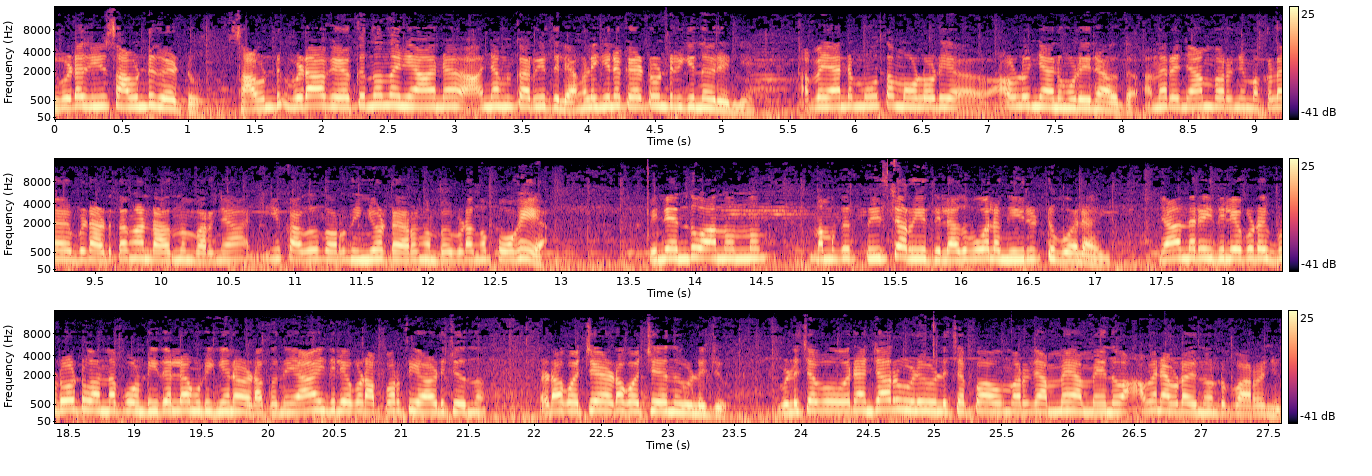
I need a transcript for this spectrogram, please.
ഇവിടെ ഈ സൗണ്ട് കേട്ടു. സൗണ്ട് ഇവിടെ കേൾക്കുന്നതെന്ന് ഞാൻ ഞങ്ങൾക്ക് അറിയത്തില്ല ഞങ്ങളിങ്ങനെ കേട്ടോണ്ടിരിക്കുന്നവരല്ലേ? അപ്പം ഞാൻ എന്റെ മൂത്ത മോളോട് അവളും ഞാനും കൂടി ഇതിനകത്ത്. അന്നേരം ഞാൻ പറഞ്ഞു മക്കളെ ഇവിടെ അടുത്തങ്ങാണ്ടാണെന്നും പറഞ്ഞാൽ ഈ കഥ തുറന്ന് ഇങ്ങോട്ട് ഇറങ്ങുമ്പോൾ ഇവിടെ അങ്ങ് പുകയാ. പിന്നെ എന്തുവാന്നൊന്നും നമുക്ക് തിരിച്ചറിയത്തില്ല. അതുപോലെ അങ്ങ് ഇരുട്ട് പോലായി. ഞാൻ അന്നേരം ഇതിലേ കൂടെ ഇവിടോട്ട് വന്നപ്പോൾ ഉണ്ട് ഇതെല്ലാം കൂടി ഇങ്ങനെ കിടക്കുന്നു. ഞാൻ ഇതിലേ കൂടെ അപ്പുറത്ത് ചെന്ന് എടാ കൊച്ചേ എടാ കൊച്ചേ എന്ന് വിളിച്ചു. വിളിച്ചപ്പോൾ ഒരു അഞ്ചാറ് വിളി വിളിച്ചപ്പോൾ അവൻ പറഞ്ഞു അമ്മേ അമ്മേന്ന് അവൻ അവിടെ നിന്നുകൊണ്ട് പറഞ്ഞു.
